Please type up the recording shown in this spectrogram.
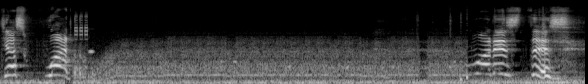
Just what? What is this?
